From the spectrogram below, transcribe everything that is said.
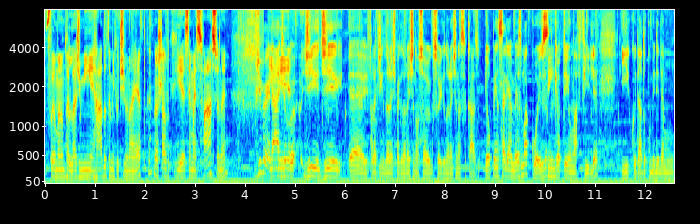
Foi uma mentalidade minha errada também que eu tive na época. Eu achava que ia ser mais fácil, né? De verdade, e... eu, de, de é, falar de ignorante para ignorante, não, só eu sou ignorante nesse caso. Eu pensaria a mesma coisa, Sim. porque eu tenho uma filha e cuidado com menino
